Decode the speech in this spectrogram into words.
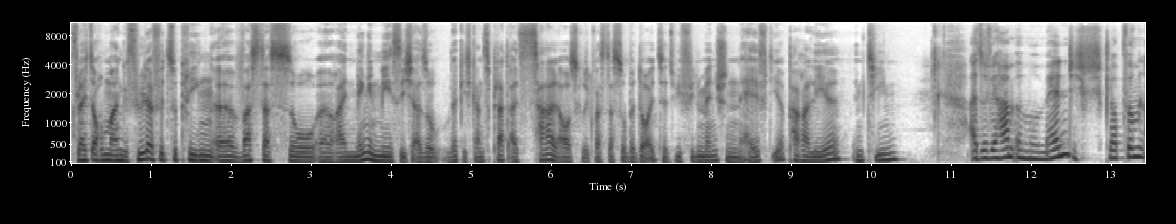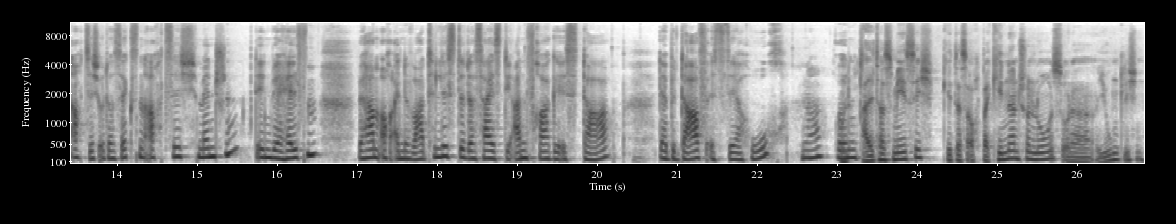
Vielleicht auch, um mal ein Gefühl dafür zu kriegen, äh, was das so äh, rein mengenmäßig, also wirklich ganz platt als Zahl ausgedrückt, was das so bedeutet. Wie viele Menschen helft ihr parallel im Team? Also wir haben im Moment, ich glaube 85 oder 86 Menschen, denen wir helfen. Wir haben auch eine Warteliste, das heißt, die Anfrage ist da. Der Bedarf ist sehr hoch. Ne? Und, Und altersmäßig geht das auch bei Kindern schon los oder Jugendlichen?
